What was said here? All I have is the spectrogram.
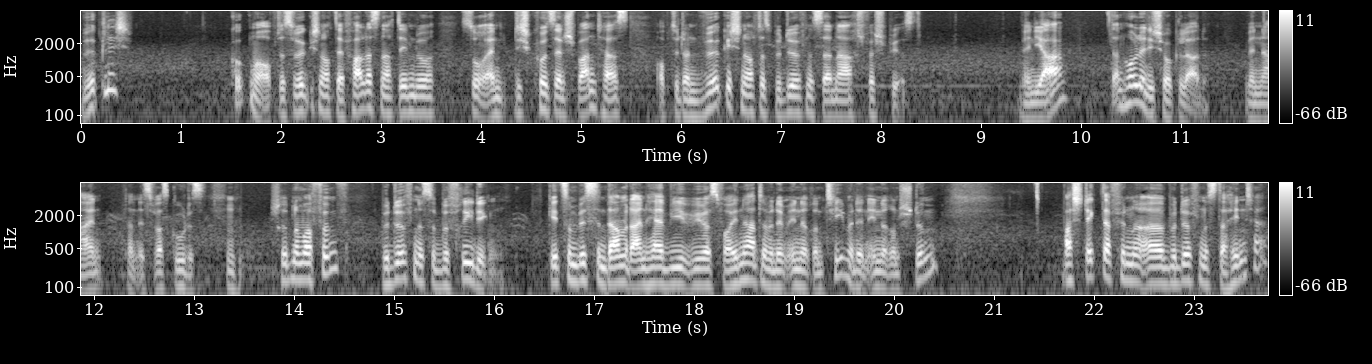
Wirklich? Guck mal, ob das wirklich noch der Fall ist, nachdem du so ein, dich kurz entspannt hast, ob du dann wirklich noch das Bedürfnis danach verspürst. Wenn ja, dann hole die Schokolade. Wenn nein, dann ist was Gutes. Schritt Nummer 5, Bedürfnisse befriedigen. Geht so ein bisschen damit einher, wie, wie wir es vorhin hatten, mit dem inneren Team, mit den inneren Stimmen. Was steckt da für ein äh, Bedürfnis dahinter?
